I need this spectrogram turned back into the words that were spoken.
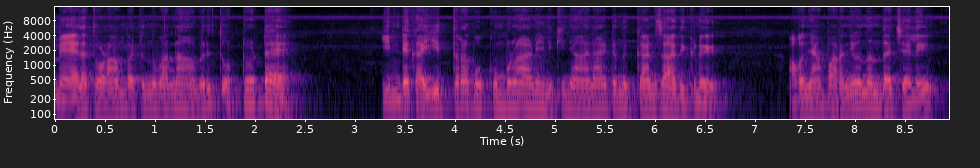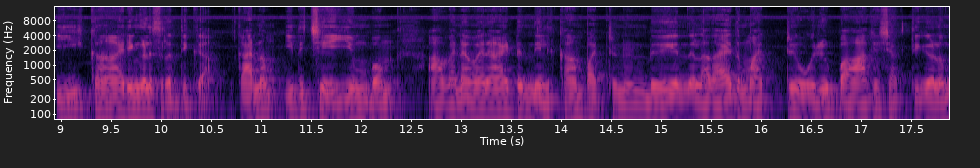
മേലെ തൊടാൻ പറ്റുമെന്ന് പറഞ്ഞാൽ അവർ തൊട്ടോട്ടെ. എന്റെ കൈ ഇത്ര പൊക്കുമ്പോഴാണ് എനിക്ക് ഞാനായിട്ട് നിൽക്കാൻ സാധിക്കണത്. അപ്പോൾ ഞാൻ പറഞ്ഞു വന്നത് എന്താ വെച്ചാൽ ഈ കാര്യങ്ങൾ ശ്രദ്ധിക്കുക. കാരണം ഇത് ചെയ്യുമ്പം അവനവനായിട്ട് നിൽക്കാൻ പറ്റുന്നുണ്ട് എന്നുള്ള അതായത് മറ്റ് ഒരു ബാഹ്യശക്തികളും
